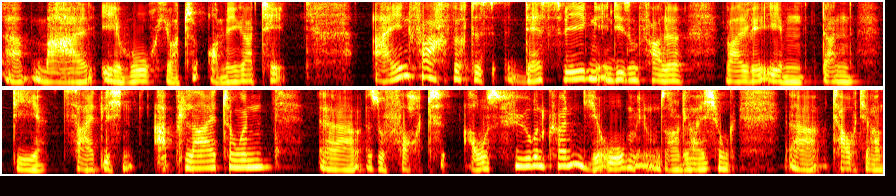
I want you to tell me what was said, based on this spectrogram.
äh, mal e hoch j Omega t. Einfach wird es deswegen in diesem Falle, weil wir eben dann die zeitlichen Ableitungen äh, sofort ausführen können. Hier oben in unserer Gleichung äh, taucht ja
